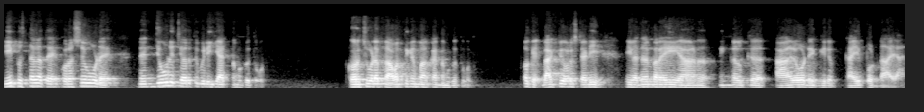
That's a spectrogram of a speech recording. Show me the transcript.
ഈ പുസ്തകത്തെ കുറച്ചുകൂടെ നെഞ്ചോട് ചേർത്ത് പിടിക്കാൻ നമുക്ക് തോന്നും. കുറച്ചുകൂടെ പ്രാവർത്തികമാക്കാൻ നമുക്ക് തോന്നും. Okay back to your study ഈ വചനം പറയുകയാണ് നിങ്ങൾക്ക് ആരോടെങ്കിലും കയ്പുണ്ടായാൽ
